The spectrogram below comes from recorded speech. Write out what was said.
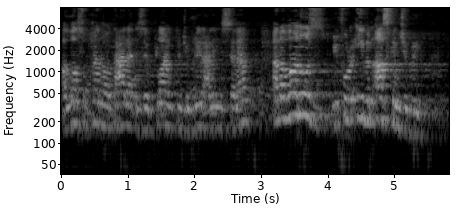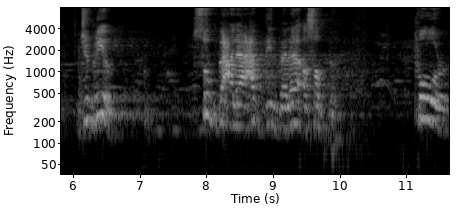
Allah subhanahu wa ta'ala is replying to Jibreel alayhi salam. And Allah knows before even asking Jibreel. Jibreel, صب على عبد البلاء صبا. Pour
